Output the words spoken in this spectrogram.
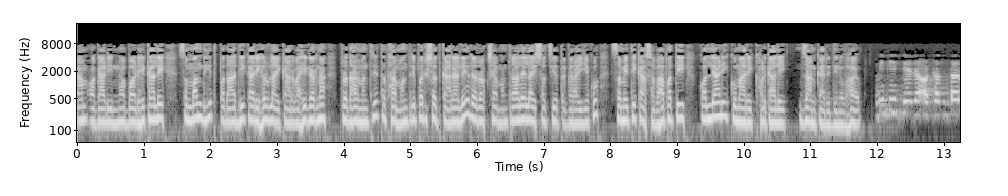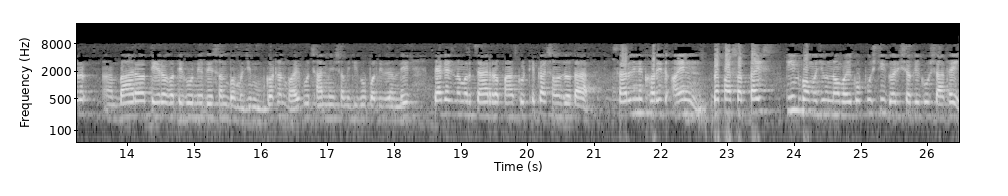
काम अगाडि नबढ़ेका भएकाले सम्बन्धित पदाधिकारीहरूलाई कार्यवाही गर्न प्रधानमन्त्री तथा मन्त्री परिषद कार्यालय र रक्षा मन्त्रालयलाई सचेत गराइएको समितिका सभापति कल्याणी कुमारी खड्काले जानकारी दिनुभयो। मिति दुई हजार अठहत्तर बाह्र तेह्र गतेको निर्देशन बमोजिम गठन भएको छानबिन समितिको प्रतिवेदनले प्याकेज नम्बर चार र पाँचको ठेक्का सम्झौता सार्वजनिक खरिद ऐन दफा सत्ताइस तीन बमोजिम नभएको पुष्टि गरिसकेको साथै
